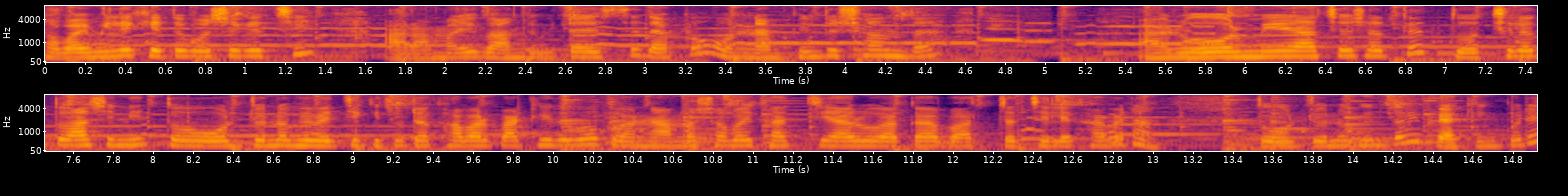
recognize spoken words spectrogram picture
সবাই মিলে খেতে বসে গেছি। আর আমার এই বান্ধবীটা এসছে, দেখো, ওর নাম কিন্তু সন্ধ্যা। আর ওর মেয়ে আছে সাথে, তো ছেলে তো আসেনি, তো ওর জন্য ভেবেছি কিছুটা খাবার পাঠিয়ে দেবো, কারণ আমরা সবাই খাচ্ছি আর ও একা বাচ্চা ছেলে খাবে না। তো ওর জন্য কিন্তু আমি প্যাকিং করে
